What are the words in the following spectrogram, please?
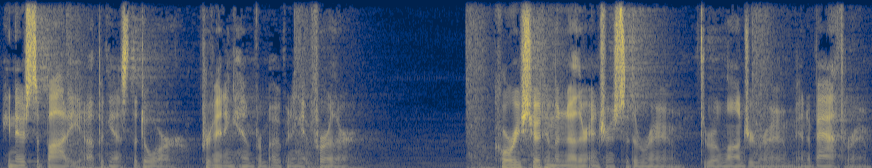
he noticed a body up against the door, preventing him from opening it further. Corey showed him another entrance to the room, through a laundry room and a bathroom.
